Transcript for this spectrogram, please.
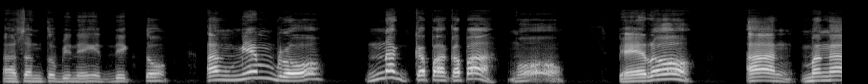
ah, Santo Benedicto, ang miyembro nagkapakapa. Oo. Pero ang mga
